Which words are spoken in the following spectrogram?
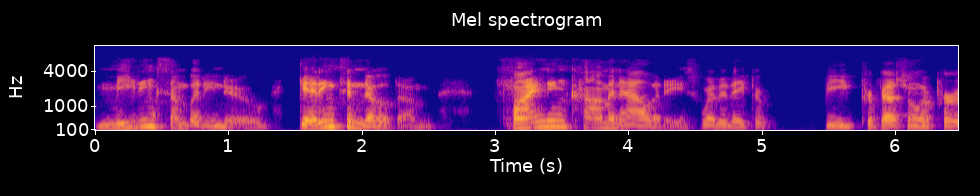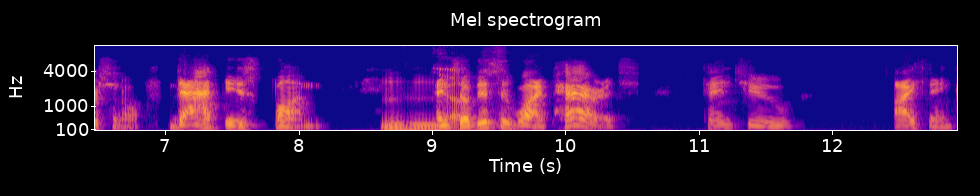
meeting somebody new, getting to know them, finding commonalities, whether they be professional or personal, that is fun. Mm-hmm. And yeah. so this is why parents tend to I think,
